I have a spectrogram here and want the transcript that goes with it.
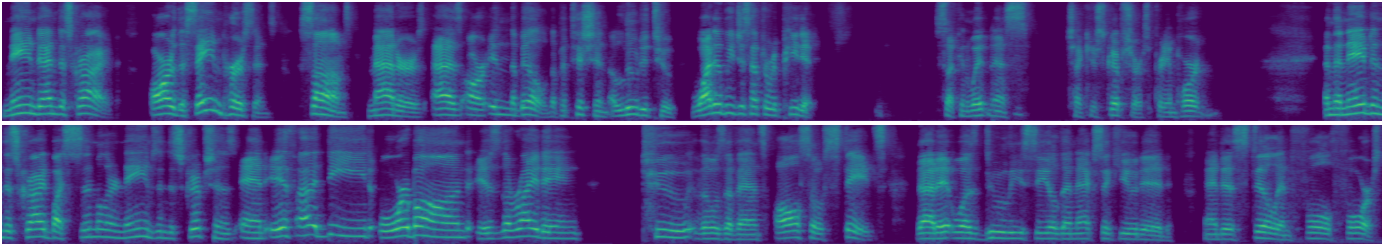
named and described, are the same persons, sums, matters as are in the bill, the petition alluded to. Why did we just have to repeat it? Second witness, check your scripture. It's pretty important and the named and described by similar names and descriptions. And if a deed or bond is the writing to those events, also states that it was duly sealed and executed and is still in full force.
